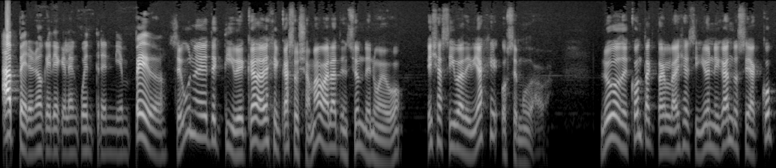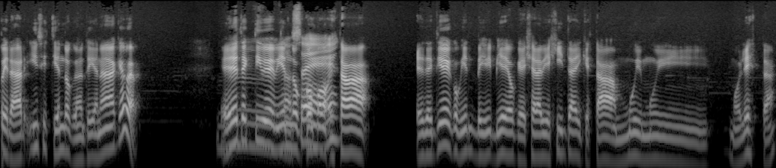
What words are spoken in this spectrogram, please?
Ah, pero no quería que la encuentren ni en pedo. Según el detective, cada vez que el caso llamaba la atención de nuevo, ella se iba de viaje o se mudaba. Luego de contactarla, ella siguió negándose a cooperar, insistiendo que no tenía nada que ver. El detective Mm, viendo no sé, cómo estaba... El detective vio que ella era viejita y que estaba muy, muy molesta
